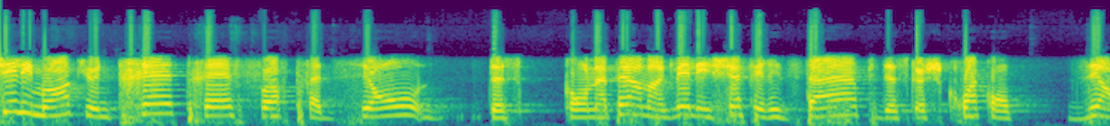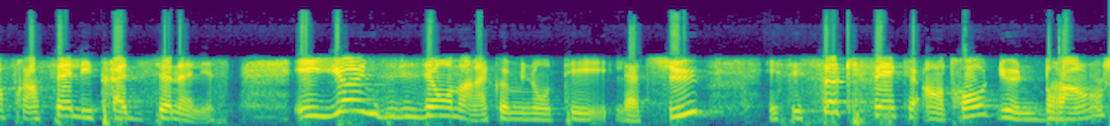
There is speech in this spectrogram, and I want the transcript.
chez les Mohawks, il y a une très, très forte tradition de ce qu'on appelle en anglais les chefs héréditaires, puis de ce que je crois qu'on dit en français les traditionnalistes. Et il y a une division dans la communauté là-dessus. Et c'est ça qui fait qu'entre autres, il y a une branche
